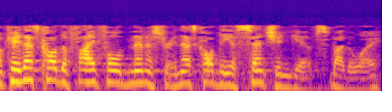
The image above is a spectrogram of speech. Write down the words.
Okay, that's called the fivefold ministry, and that's called the ascension gifts, by the way.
